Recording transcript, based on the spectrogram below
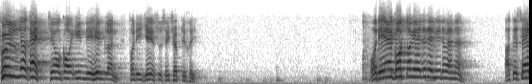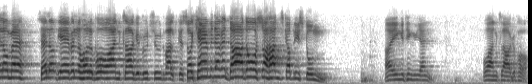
fulle rett til å gå inn i himmelen fordi Jesus er kjøpt i fri. Og det er godt å vite det, mine venner, at selv om selv om djevelen holder på å anklage Guds utvalgte, så kommer det en dag da også han skal bli stum. Har ingenting igjen å anklage for.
